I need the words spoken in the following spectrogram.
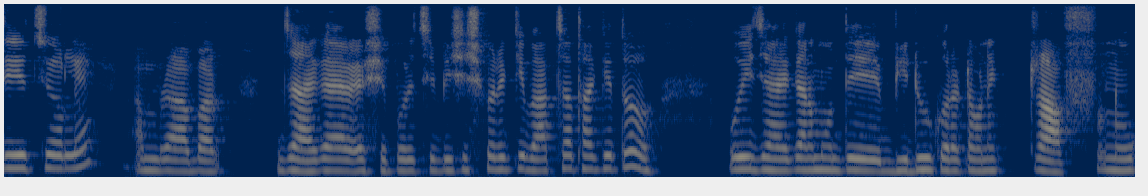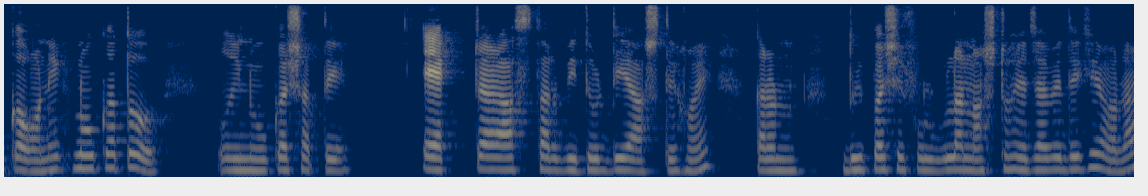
দিয়ে চলে আমরা আবার জায়গায় এসে পড়েছি। বিশেষ করে কি বাচ্চা থাকে তো, ওই জায়গার মধ্যে ভিডিও করাটা অনেক ট্রাফ নৌকা, অনেক নৌকা তো, ওই নৌকার সাথে একটা রাস্তার ভিতর দিয়ে আসতে হয়। কারণ দুই পাশে ফুলগুলা নষ্ট হয়ে যাবে দেখে ওরা।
